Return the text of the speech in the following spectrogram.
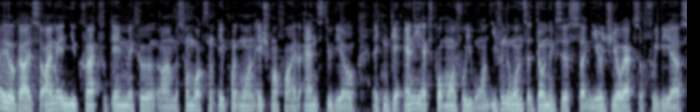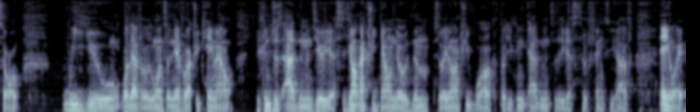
Hey yo guys, so I made a new crack for GameMaker. Um, this one works on 8.1, HTML5, and Studio. And you can get any export module you want, even the ones that don't exist, like Neo Geo X or 3DS or Wii U, whatever, the ones that never actually came out. You can just add them into your list. You don't actually download them, so they don't actually work, but you can add them into the list of things you have. Anyway,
